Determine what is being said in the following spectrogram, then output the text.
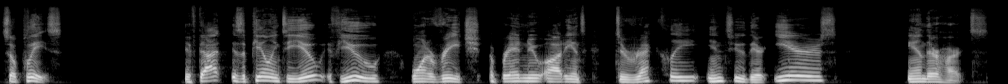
So please, if that is appealing to you, if you want to reach a brand new audience directly into their ears and their hearts,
